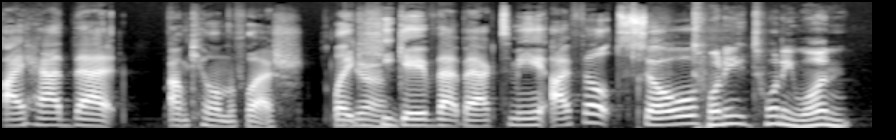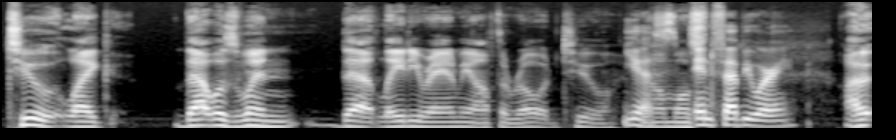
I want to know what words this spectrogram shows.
I had that I'm killing the flesh. Like Yeah. he gave that back to me. I felt so 2021 too, like that was when that lady ran me off the road too. Yes Almost in February. I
